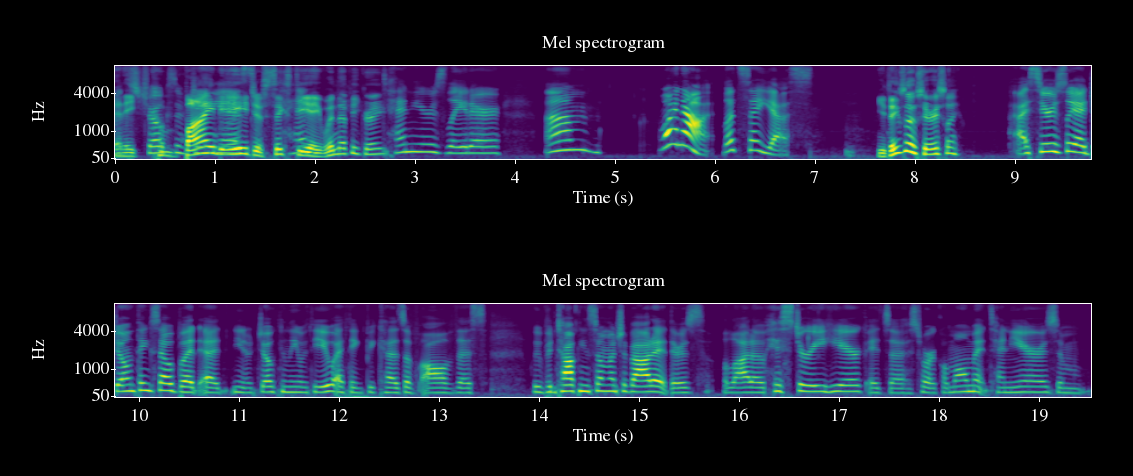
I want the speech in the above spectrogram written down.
At a strokes of combined genius, age of 68. 10 Wouldn't that be great? Ten years later, um, why not? Let's say yes. You think so? Seriously? I seriously, I don't think so. But uh, you know, jokingly with you, I think because of all of this, we've been talking so much about it. There's a lot of history here. It's a historical moment, ten years, and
